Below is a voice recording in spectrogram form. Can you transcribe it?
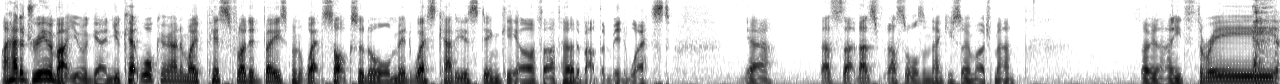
I had a dream about you again. You kept walking around in my piss-flooded basement, wet socks and all. Midwest caddy is stinky. Oh, I've, I've heard about the Midwest. Yeah, that's that, that's that's awesome. Thank you so much, man. So I need three.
